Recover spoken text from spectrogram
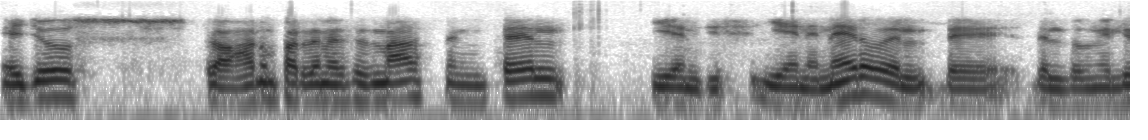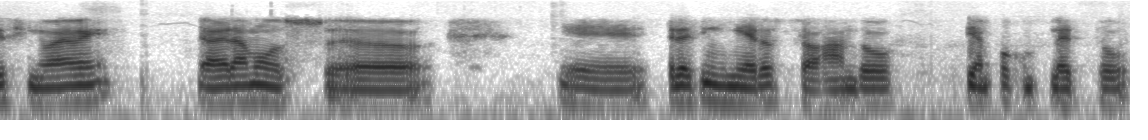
Ellos trabajaron un par de meses más en Intel y en, y en enero del, de- del 2019 ya éramos eh, eh, tres ingenieros trabajando tiempo completo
